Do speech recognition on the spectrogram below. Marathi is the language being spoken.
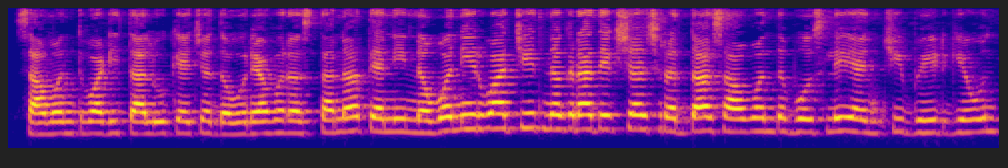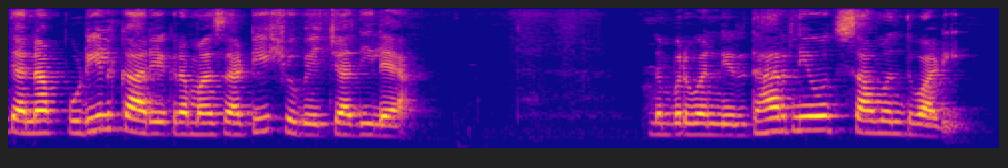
सावंतवाडी तालुक्याच्या दौऱ्यावर असताना त्यांनी नवनिर्वाचित नगराध्यक्षा श्रद्धा सावंत भोसले यांची भेट घेऊन त्यांना पुढील कार्यक्रमासाठी शुभेच्छा दिल्या. Number one Nirdhar news Sawantwadi.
